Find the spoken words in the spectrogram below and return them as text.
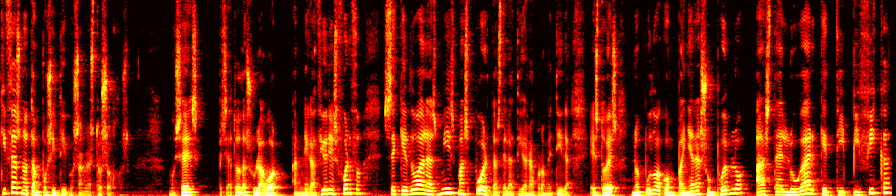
quizás no tan positivos a nuestros ojos. Moisés, pese a toda su labor, abnegación y esfuerzo, se quedó a las mismas puertas de la tierra prometida, esto es, no pudo acompañar a su pueblo hasta el lugar que tipifica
